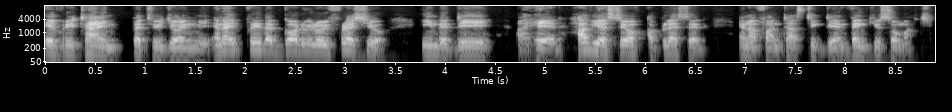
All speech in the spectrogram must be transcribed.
every time that you join me. And I pray that God will refresh you in the day ahead. Have yourself a blessed and a fantastic day, and thank you so much.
